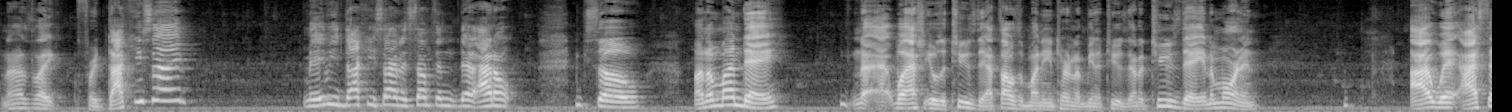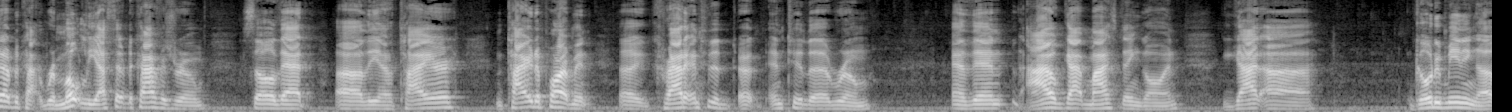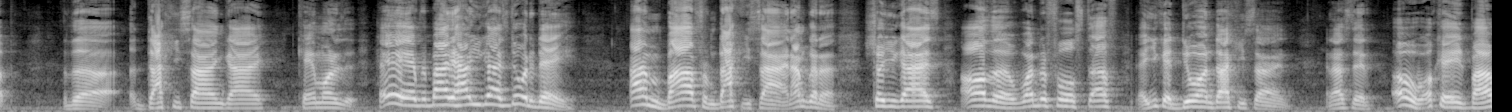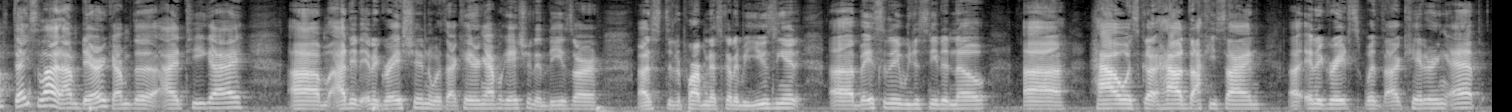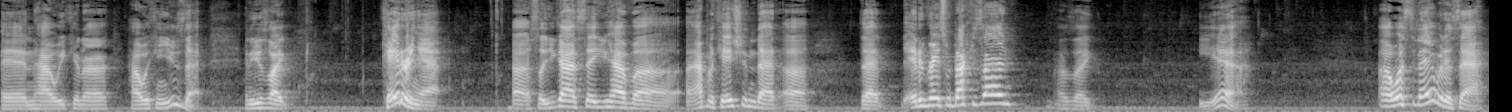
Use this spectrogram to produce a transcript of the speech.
and I was like, for DocuSign? Maybe DocuSign is something that I don't. So on a Monday, well, actually, it was a Tuesday. I thought it was a Monday and turned out being a Tuesday. On a Tuesday in the morning, I went. I set up the remotely. I set up the conference room so that uh, the entire entire department uh, crowded into the uh, into the room, and then I got my thing going. Got uh, go to meeting up. The DocuSign guy came on. and said, Hey, everybody, how you guys doing today? I'm Bob from DocuSign. I'm gonna show you guys all the wonderful stuff that you can do on DocuSign. And I said, Oh, okay, Bob. Thanks a lot. I'm Derrick. I'm the IT guy. Um, I did integration with our catering application, and these are uh, the department that's going to be using it. Uh, basically, we just need to know uh, how it's how DocuSign uh, integrates with our catering app and how we can uh, how we can use that. And he was like, catering app. Uh, so you guys say you have a, an application that that integrates with DocuSign? I was like, yeah. Uh, what's the name of this app?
